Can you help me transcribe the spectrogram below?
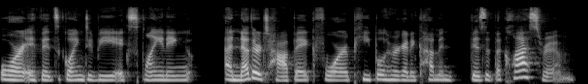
or if it's going to be explaining another topic for people who are going to come and visit the classroom.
